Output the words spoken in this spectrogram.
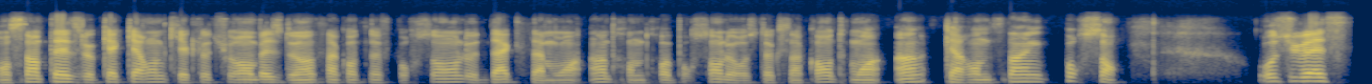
En synthèse, le CAC 40 qui a clôturé en baisse de 1,59%, le DAX à moins 1,33%, l'Eurostock 50 moins 1,45%. Aux US,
